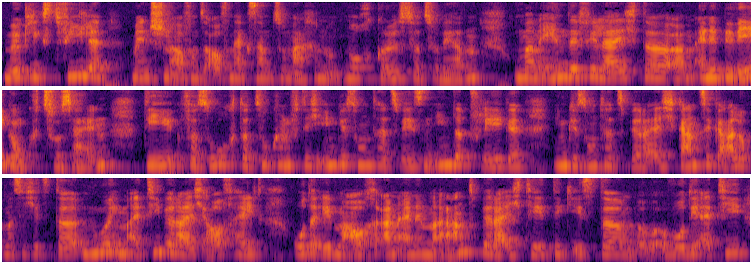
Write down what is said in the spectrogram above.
möglichst viele Menschen auf uns aufmerksam zu machen und noch größer zu werden, um am Ende vielleicht uh, eine Bewegung zu sein, die versucht, uh, zukünftig im Gesundheitswesen, in der Pflege, im Gesundheitsbereich, ganz egal, egal ob man sich jetzt nur im IT-Bereich aufhält oder eben auch an einem Randbereich tätig ist, äh, wo die IT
